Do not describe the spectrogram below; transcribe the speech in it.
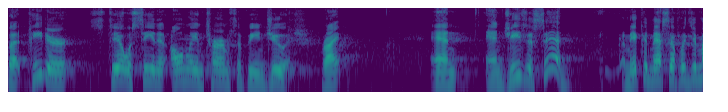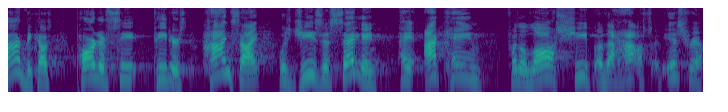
But Peter still was seeing it only in terms of being Jewish, right? And, and Jesus said, I mean, it could mess up with your mind because part of C- Peter's hindsight was Jesus saying, Hey, I came for the lost sheep of the house of Israel.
